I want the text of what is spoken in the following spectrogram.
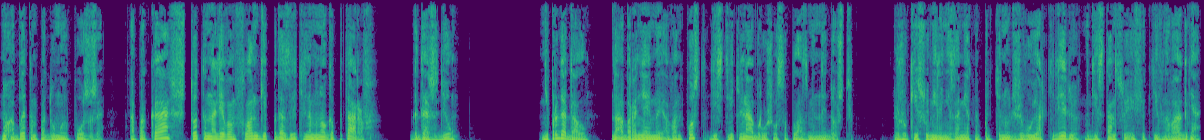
Но об этом подумаю позже. А пока что-то на левом фланге подозрительно много птаров. К дождю. Не прогадал. На обороняемый аванпост действительно обрушился плазменный дождь. Жуки сумели незаметно подтянуть живую артиллерию на дистанцию эффективного огня,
